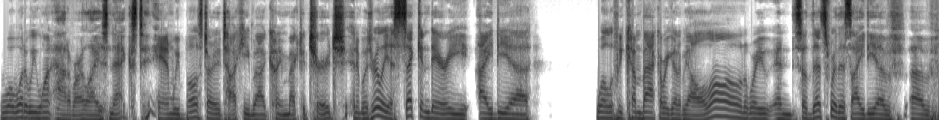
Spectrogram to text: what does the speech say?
well, what do we want out of our lives next? And we both started talking about coming back to church. And it was really a secondary idea. Well, if we come back, are we going to be all alone? Where you, and so that's where this idea of of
